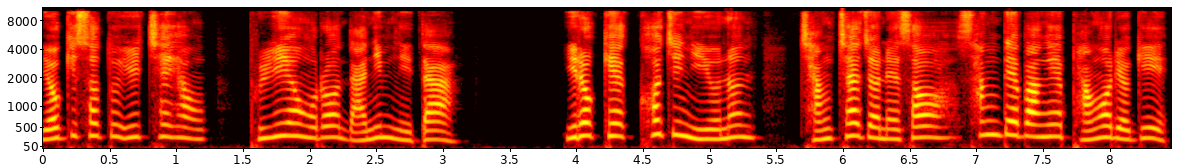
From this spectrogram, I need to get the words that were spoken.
여기서도 일체형, 분리형으로 나뉩니다. 이렇게 커진 이유는 장차전에서 상대방의 방어력이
